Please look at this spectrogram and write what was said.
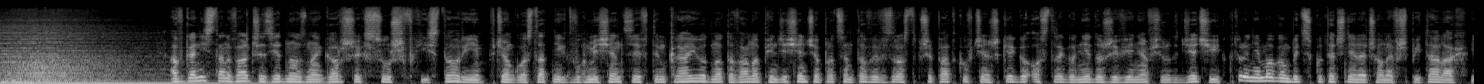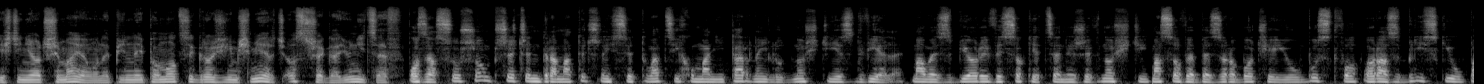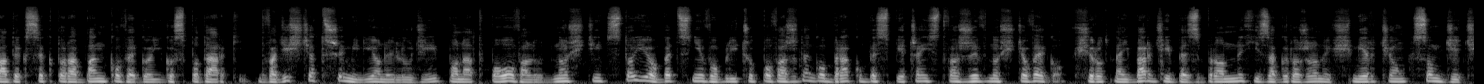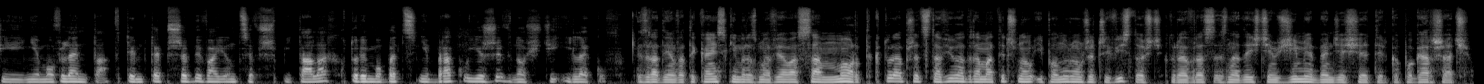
Afganistan walczy z jedną z najgorszych susz w historii. W ciągu ostatnich dwóch miesięcy w tym kraju odnotowano 50% wzrost przypadków ciężkiego, ostrego niedożywienia wśród dzieci, które nie mogą być skutecznie leczone w szpitalach. Jeśli nie otrzymają one pilnej pomocy, grozi im śmierć, ostrzega UNICEF. Poza suszą przyczyn dramatycznej sytuacji humanitarnej ludności jest wiele. Małe zbiory, wysokie ceny żywności, masowe bezrobocie i ubóstwo oraz bliski upadek sektora bankowego i gospodarczego gospodarki. 23 miliony ludzi, ponad połowa ludności, stoi obecnie w obliczu poważnego braku bezpieczeństwa żywnościowego. Wśród najbardziej bezbronnych i zagrożonych śmiercią są dzieci i niemowlęta, w tym te przebywające w szpitalach, którym obecnie brakuje żywności i leków. Z Radiem Watykańskim rozmawiała Sam Mort, która przedstawiła dramatyczną i ponurą rzeczywistość, która wraz z nadejściem zimy będzie się tylko pogarszać.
